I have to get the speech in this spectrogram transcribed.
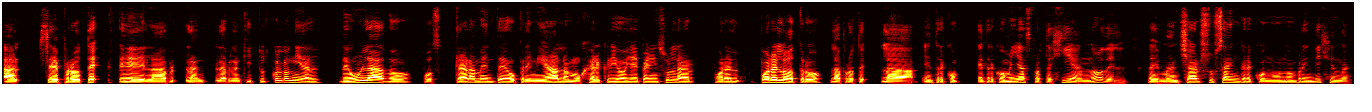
al, se protege eh, la, la, blanquitud colonial, de un lado, pues claramente oprimía a la mujer criolla y peninsular, por el, por el otro, la, la entre, entre comillas, protegían, ¿no? Del, de manchar su sangre con un hombre indígena.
